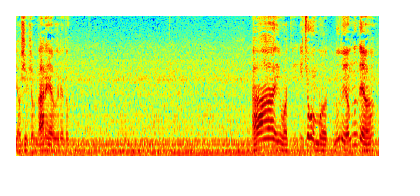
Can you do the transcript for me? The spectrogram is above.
욕심이 좀 나네요 그래도 아 이거 뭐 이쪽은 뭐 눈이 없는데요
